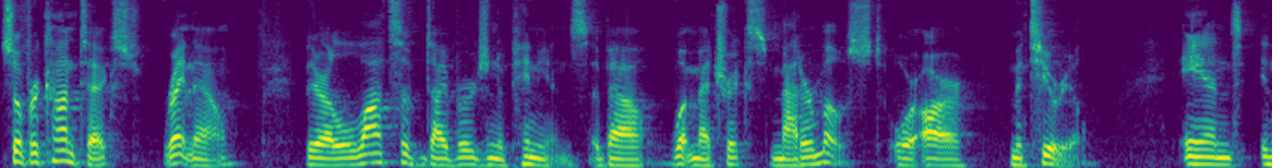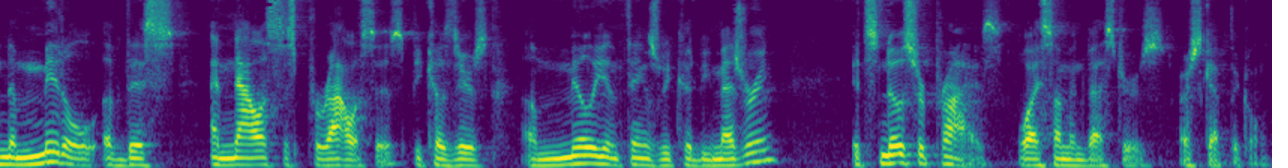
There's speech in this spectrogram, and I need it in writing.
So, for context, right now, there are lots of divergent opinions about what metrics matter most or are material. And in the middle of this analysis paralysis, because there's a million things we could be measuring, it's no surprise why some investors are skeptical.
